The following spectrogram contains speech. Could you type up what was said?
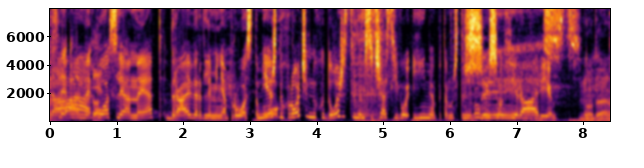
После, Да. Анне- Так. после Аннет драйвер для меня просто Между бог. прочим, на художественном сейчас его имя, потому что у него вышел. Феррари. Ну да.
